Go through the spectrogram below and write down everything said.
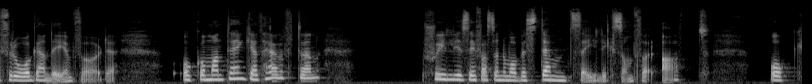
frågande inför det. Och om man tänker att hälften skiljer sig fastän de har bestämt sig liksom för att. Och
